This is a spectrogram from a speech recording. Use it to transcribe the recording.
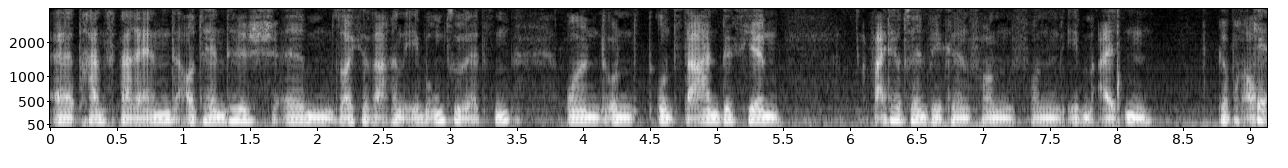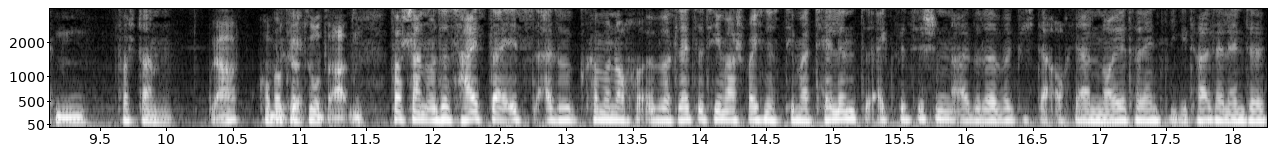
äh, transparent, authentisch ähm, solche Sachen eben umzusetzen und, und uns da ein bisschen weiterzuentwickeln von, von eben alten, gebrauchten okay. Verstanden ja, Kommunikationsarten. Okay. Verstanden. Und das heißt, da ist, also können wir noch über das letzte Thema sprechen, das Thema Talent Acquisition, also da wirklich da auch ja neue Talente, Digitaltalente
